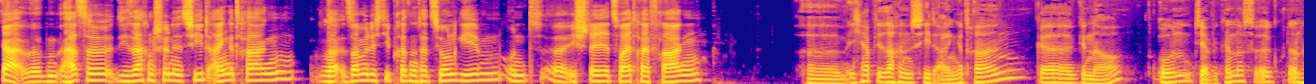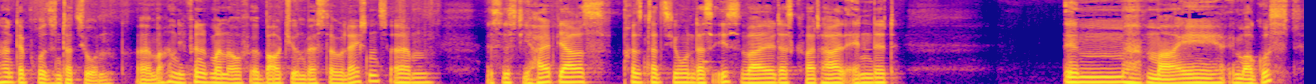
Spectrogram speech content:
Ja, ähm, hast du die Sachen schön ins Sheet eingetragen? Sollen wir dich die Präsentation geben? Und äh, ich stelle dir zwei, drei Fragen. Ähm, ich habe die Sachen ins Sheet eingetragen, äh, genau. Und ja, wir können das äh, gut anhand der Präsentation äh, machen. Die findet man auf About You Investor Relations. Ähm, es ist die Halbjahrespräsentation. Das ist, weil das Quartal endet im Mai, im August.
